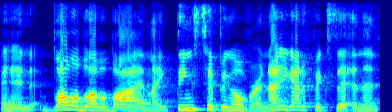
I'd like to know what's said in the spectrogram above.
and blah blah blah blah blah and like things tipping over and now you got to fix it. And then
